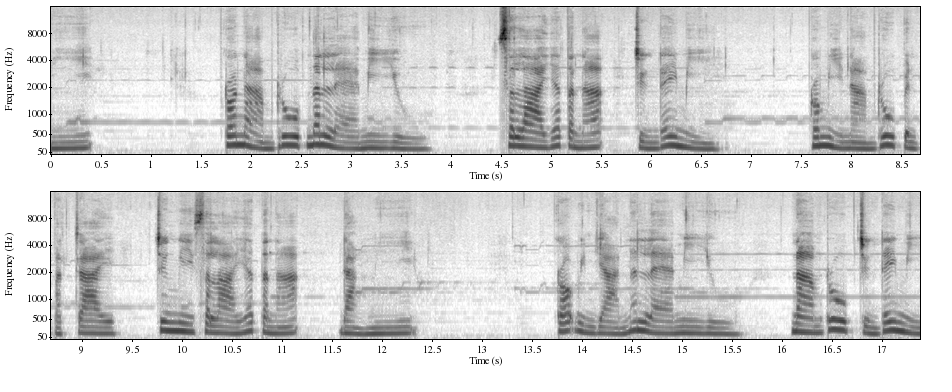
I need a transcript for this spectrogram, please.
นี้ เพราะนามรูปนั่นแหลมีอยู่ สลายตนะ จึงได้มี เพราะมีนามรูปเป็นปัจจัยจึงมีสลายตนะ ดังนี้ เพราะวิญญาณนั่นแลมีอยู่ นามรูปจึงได้มี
